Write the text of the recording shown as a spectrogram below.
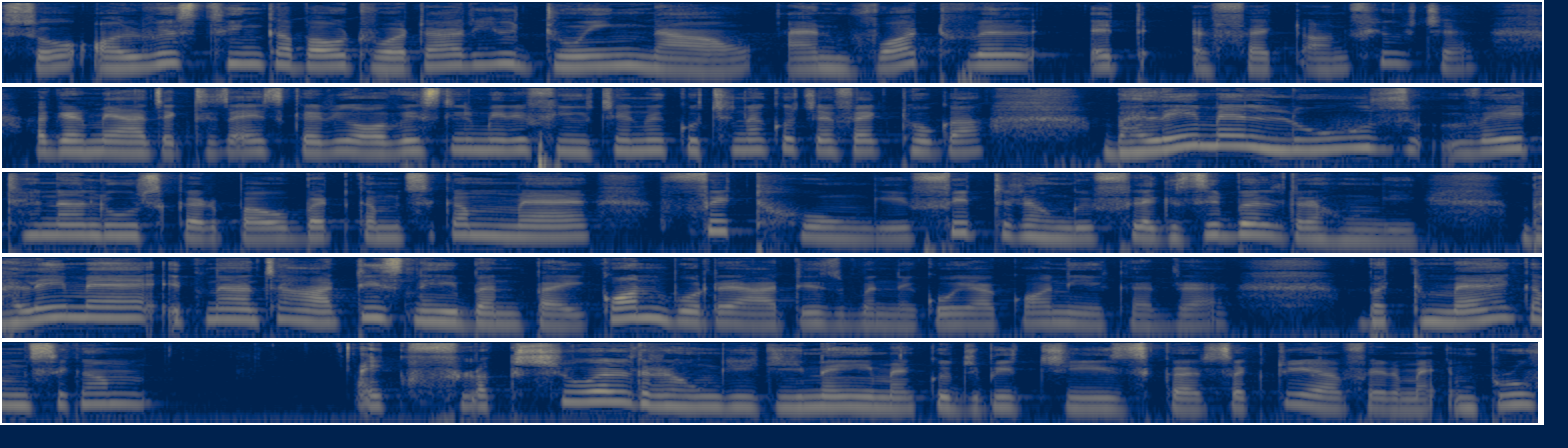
So always think about what are you doing now and what will it affect on future अगर मैं आज एक्सरसाइज कर रही हूँ ऑब्वियसली मेरे फ्यूचर में कुछ ना कुछ इफ़ेक्ट होगा। भले ही मैं लूज़ वेट ना लूज़ कर पाऊँ बट कम से कम मैं फिट होंगी फिट रहूँगी फ्लेक्सिबल रहूँगी। भले ही मैं इतना अच्छा आर्टिस्ट नहीं बन पाई, कौन बोल रहा है आर्टिस्ट बनने को या कौन ये कर रहा है? बट मैं कम से कम एक फ्लक्चुअल रहूँगी कि नहीं, मैं कुछ भी चीज़ कर सकती हूँ या फिर मैं इम्प्रूव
